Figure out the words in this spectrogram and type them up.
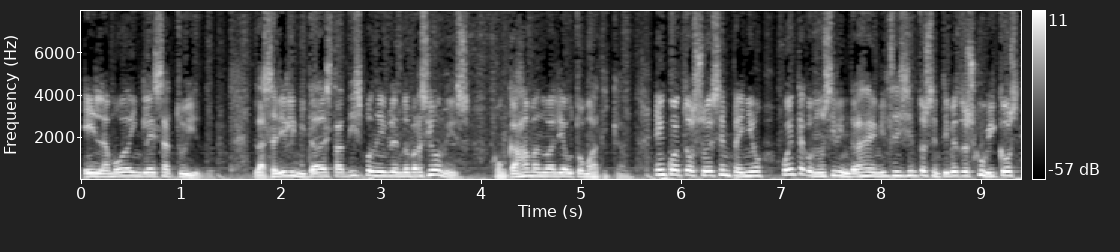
en la moda inglesa Tweed. La serie limitada está disponible en dos versiones, con caja manual y automática. En cuanto a su desempeño, cuenta con un cilindraje de 1.600 centímetros cúbicos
